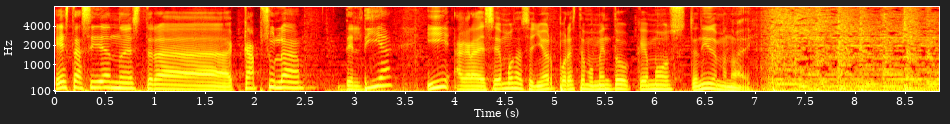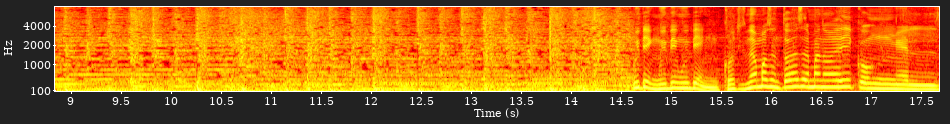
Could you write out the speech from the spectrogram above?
esta ha sido nuestra cápsula del día y agradecemos al Señor por este momento que hemos tenido, Eddie. Muy bien, muy bien, muy bien. Continuamos entonces, hermano Eddie, con el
